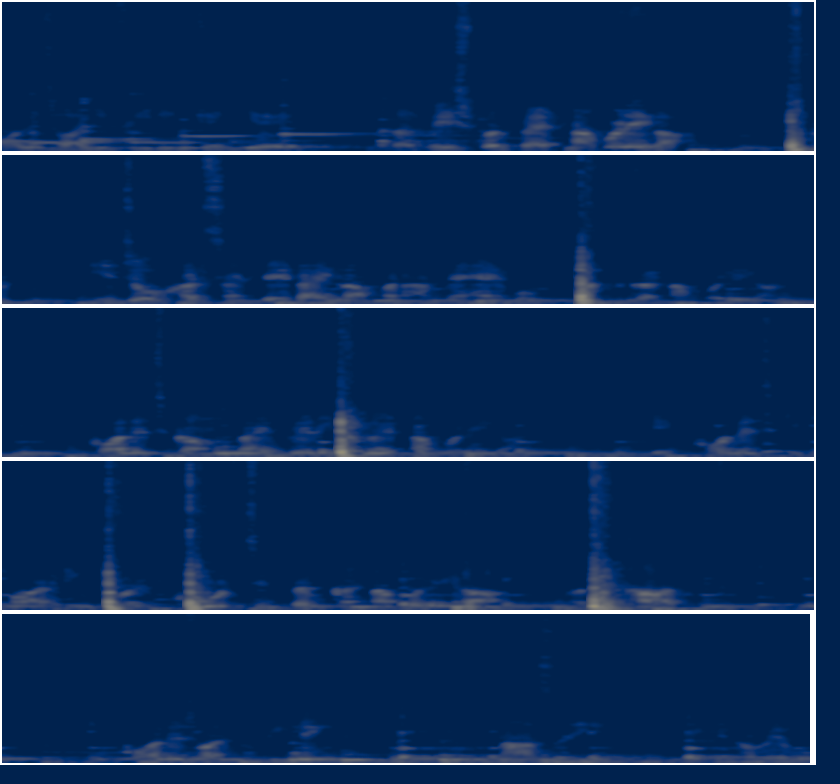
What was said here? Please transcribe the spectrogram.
कॉलेज वाली फीलिंग के लिए दरवेश पर बैठना पड़ेगा। ये जो हर संडे डायग्राम बनाते हैं, वो बंद करना पड़ेगा। कॉलेज कम लाइब्रेरी में बैठना पड़ेगा। ये कॉलेज की पार्किंग पर घोर चिंतन करना पड़ेगा। अर्थात कॉलेज वाली फीलिंग ना सही, लेकिन हमें वो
